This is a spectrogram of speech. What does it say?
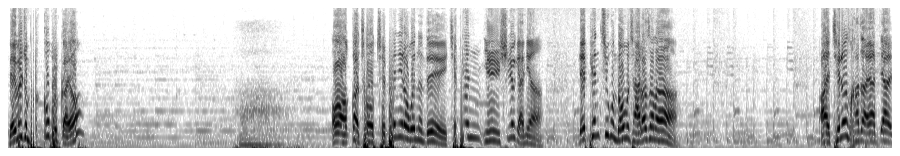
맵을 좀 바꿔볼까요? 아... 어 아까 저 제 팬이라고 했는데 제 팬 일 실력이 아니야. 내 팬치곤 너무 잘하잖아. 아 제련소 가자. 야, 야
